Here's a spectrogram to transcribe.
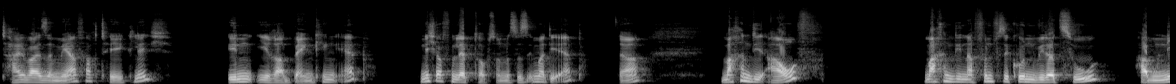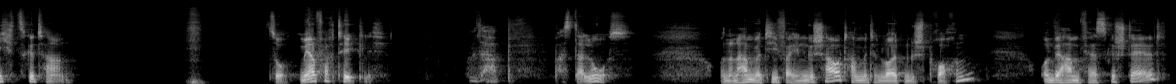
teilweise mehrfach täglich in ihrer Banking-App, nicht auf dem Laptop, sondern es ist immer die App, ja, machen die auf, machen die nach fünf Sekunden wieder zu, haben nichts getan. So, mehrfach täglich. Und da, pff, was ist da los? Und dann haben wir tiefer hingeschaut, haben mit den Leuten gesprochen und wir haben festgestellt,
